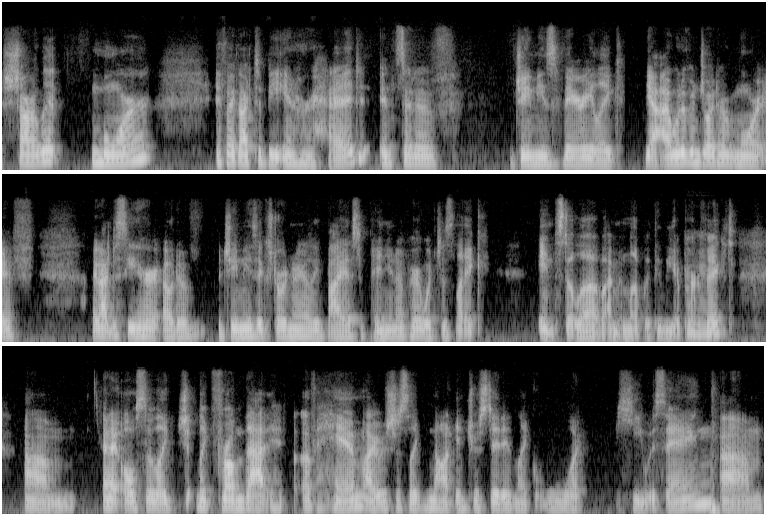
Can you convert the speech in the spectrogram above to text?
Charlotte more if I got to be in her head instead of Jamie's very like yeah, I would have enjoyed her more if I got to see her out of Jamie's extraordinarily biased opinion of her, which is like insta love, I'm in love with you, you're Mhm. perfect. Um and I also like j- like from that of him, I was just like not interested in like what he was saying. Um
